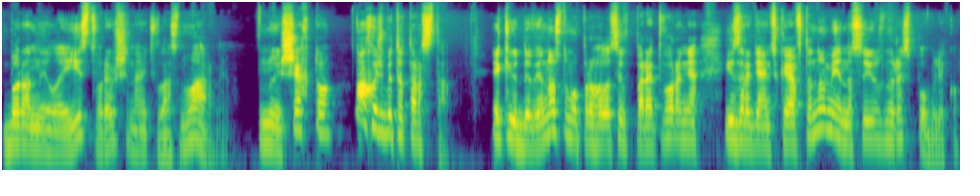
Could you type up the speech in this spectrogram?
боронила її, створивши навіть власну армію. Ну і ще хто? Ну а хоч би Татарстан, який у 90-му проголосив перетворення із радянської автономії на Союзну Республіку,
